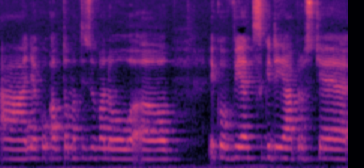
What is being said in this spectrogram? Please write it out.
a nějakou automatizovanou uh, jako věc, kdy já prostě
